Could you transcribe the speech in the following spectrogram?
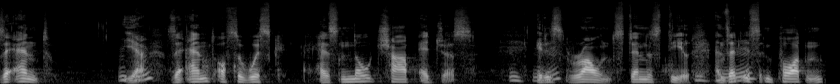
the end. Yeah, Mhm. the end of the whisk has no sharp edges. It is Mhm. round, stainless steel. And that is important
